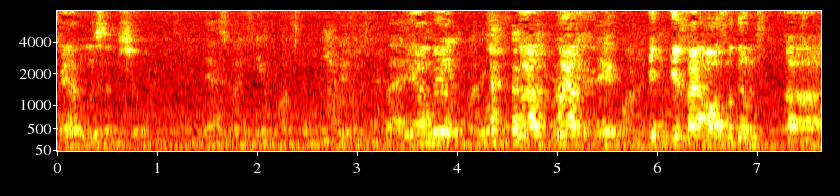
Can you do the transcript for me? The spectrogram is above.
families and show. That's what you want them to do, but. Yeah, we'll, well, well, They want to if if I offer them uh,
